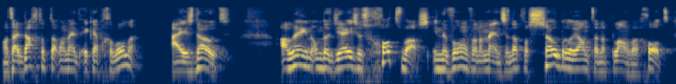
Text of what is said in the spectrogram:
Want hij dacht op dat moment, ik heb gewonnen. Hij is dood. Alleen omdat Jezus God was in de vorm van een mens. En dat was zo briljant aan het plan van God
